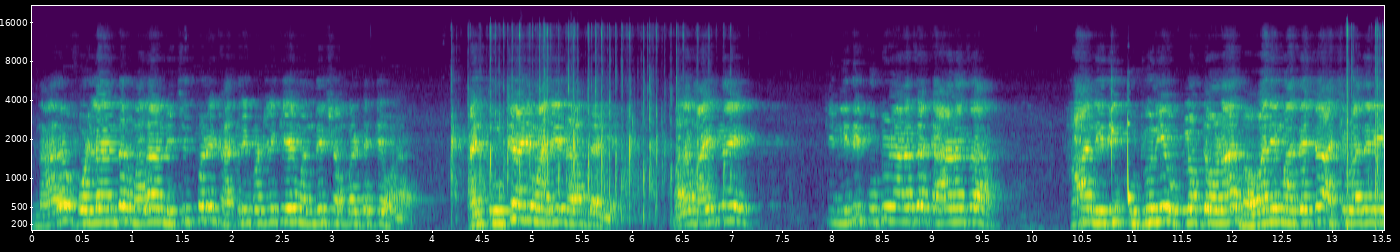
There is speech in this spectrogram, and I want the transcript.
नारळ फोडल्यानंतर मला निश्चितपणे खात्री पडली की हे मंदिर शंभर टक्के होणार. आणि तुमची आणि माझी जबाबदारी आहे. मला माहीत नाही की निधी कुठून आणायचा का आणायचा? हा निधी कुठूनही उपलब्ध होणार भवानी मातेच्या आशीर्वादाने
